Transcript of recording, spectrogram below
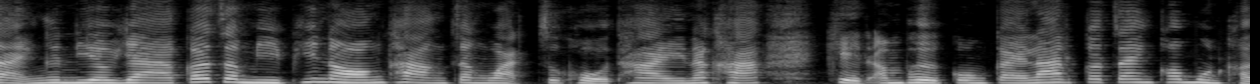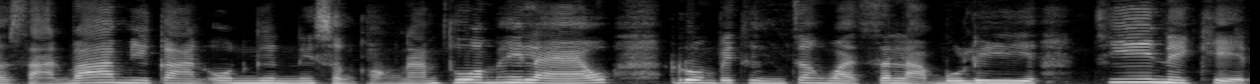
จ่ายเงินเยียวยาก็จะมีพี่น้องทางจังหวัดสุโขทัยนะคะ เขตอำเภอกงไกรลาดก็แจ้งข้อมูลข่าวสารว่ามีการโอนเงินในส่วนของน้ำท่วมให้แล้ว รวมไปถึงจังหวัดสระบุรี ที่ในเขต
